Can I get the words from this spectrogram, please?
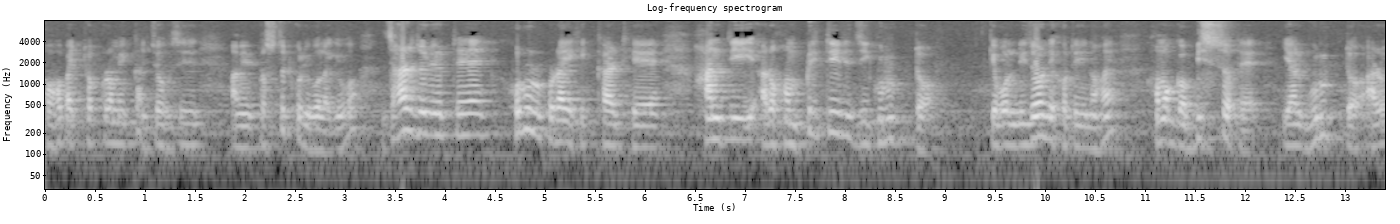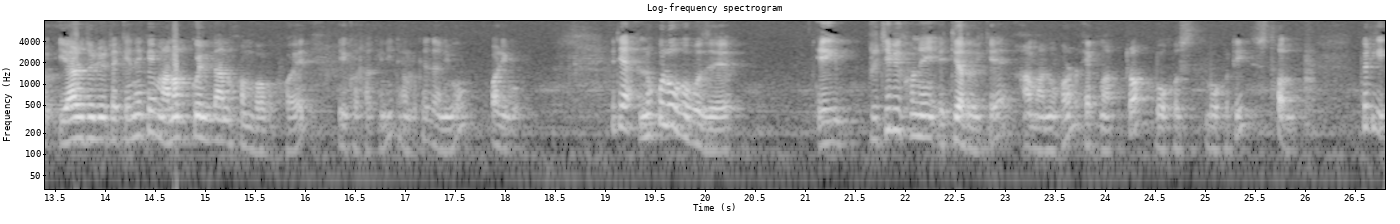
সহপাঠ্যক্ৰমিক কাৰ্যসূচী আমি প্ৰস্তুত কৰিব লাগিব যাৰ জৰিয়তে সৰুৰ পৰাই শিক্ষাৰ্থীয়ে শান্তি আৰু সম্প্ৰীতিৰ যি গুৰুত্ব কেৱল নিজৰ দেশতেই নহয় সমগ্ৰ বিশ্বতে ইয়াৰ গুৰুত্ব আৰু ইয়াৰ জৰিয়তে কেনেকৈ মানৱ কল্যাণ সম্ভৱ হয় এই কথাখিনি তেওঁলোকে জানিব পাৰিব। এতিয়া নকলেও হ'ব যে এই পৃথিৱীখনেই এতিয়ালৈকে মানুহৰ একমাত্ৰ বসতি স্থল। গতিকে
